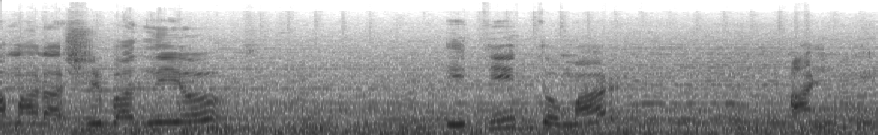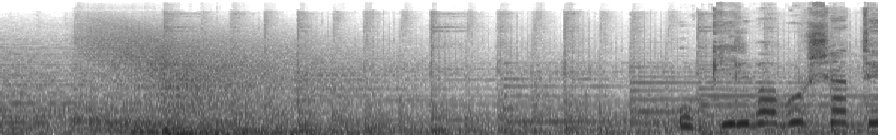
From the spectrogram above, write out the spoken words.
আমার আশীর্বাদ নিও। ইতি তোমার আন্টি। উকিল বাবুর সাথে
